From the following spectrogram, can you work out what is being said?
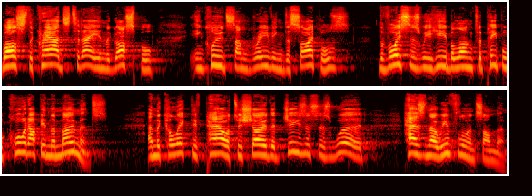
Whilst the crowds today in the gospel include some grieving disciples, the voices we hear belong to people caught up in the moment and the collective power to show that Jesus' word has no influence on them.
